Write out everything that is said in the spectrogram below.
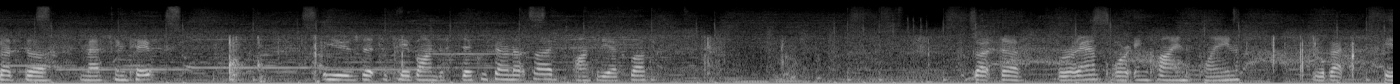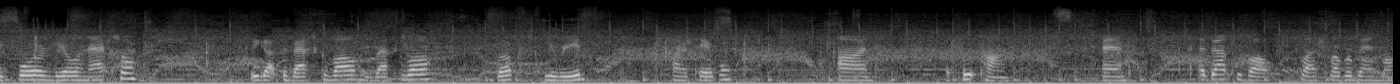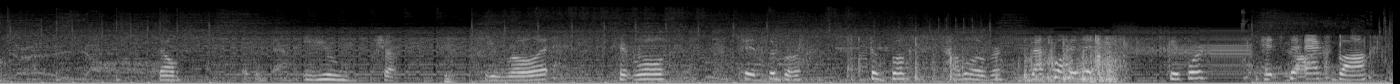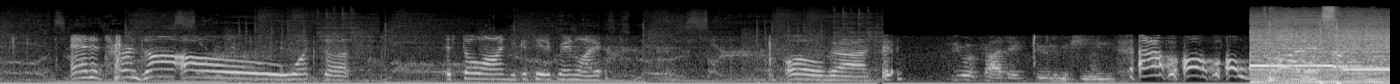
got the masking tape. We used it to tape on the stick we found outside onto the Xbox. Got the ramp or inclined plane. We got skateboard, wheel, and axle. We got the basketball, the basketball book you read on a table on a futon and a bouncy ball slash rubber band ball. So you shut. You roll it. It rolls. Hits the book. The book tumble over. The basketball hits it. Skateboard hits the Xbox. And it turns on. Oh, what the? It's still on. You can see the green light. Oh god. See what projects do to machines. Ow! Oh! Oh! But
